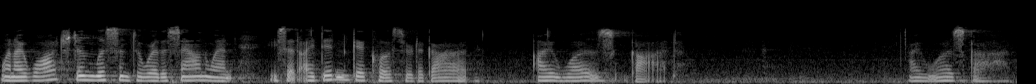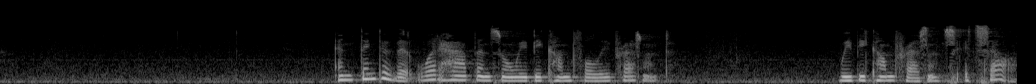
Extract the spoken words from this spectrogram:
when I watched and listened to where the sound went, he said I didn't get closer to God. I was God. I was God." And think of it what happens when we become fully present? We become presence itself.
